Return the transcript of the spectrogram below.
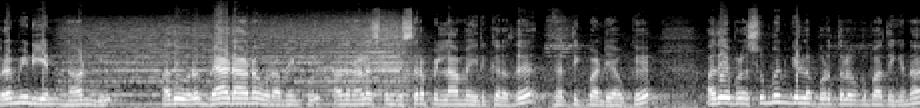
பிரமிடியன் நான்கு. அது ஒரு பேடான ஒரு அமைப்பு. அதனால் கொஞ்சம் சிறப்பு இல்லாமல் இருக்கிறது ஹர்திக் பாண்டியாவுக்கு. அதே போல் சுப்பன் கில்லை பொறுத்தளவுக்கு பார்த்தீங்கன்னா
